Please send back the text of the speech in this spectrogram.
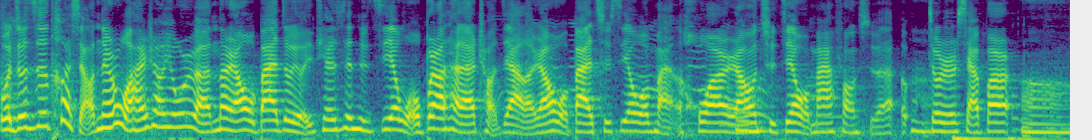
我就记得特小，那时候我还上幼儿园呢。然后我爸就有一天先去接我，我不知道他俩吵架了。然后我爸去接我买了花儿，然后去接我妈放学，就是下班儿。啊，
